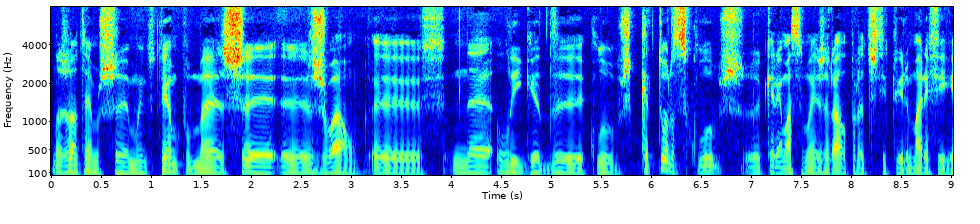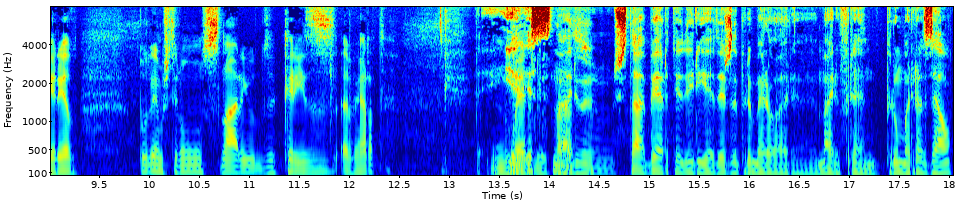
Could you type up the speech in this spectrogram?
Nós não temos eh, muito tempo, mas, uh, João, uh, na Liga de Clubes, 14 clubes querem uma Assembleia Geral para destituir Mário Figueiredo. Podemos ter um cenário de crise aberta? Esse cenário está aberto, eu diria, desde a primeira hora, Mário Fernando, por uma razão.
